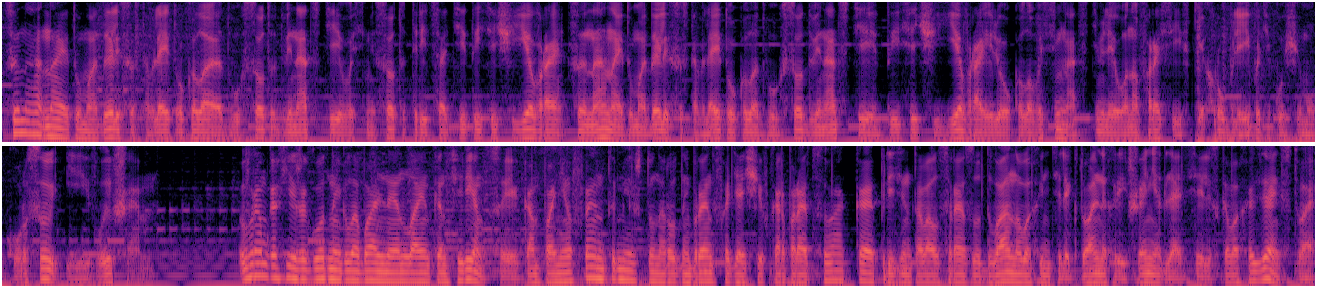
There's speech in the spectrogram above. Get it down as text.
Цена на эту модель составляет около 212 830 тысяч евро. Цена на эту модель составляет около 212 тысяч евро или около 18 миллионов российских рублей по текущему курсу и выше. В рамках ежегодной глобальной онлайн-конференции компания Fendt, международный бренд, входящий в корпорацию АККА, презентовал сразу два новых интеллектуальных решения для сельского хозяйства.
